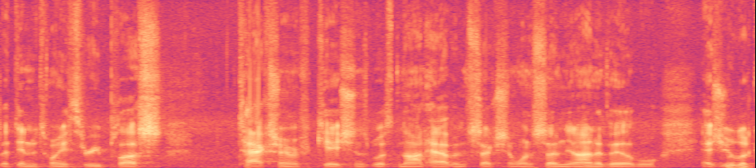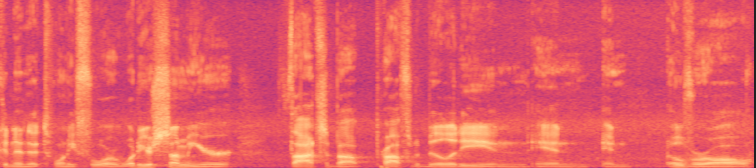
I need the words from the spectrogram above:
at the end of 23 plus tax ramifications with not having section 179 available as you're looking into 24 what are some of your thoughts about profitability and and, and overall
